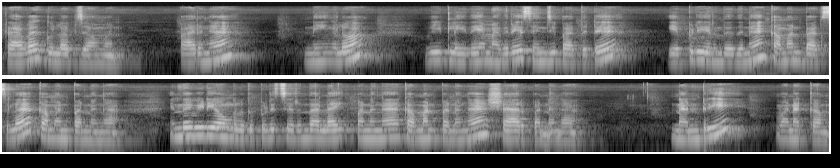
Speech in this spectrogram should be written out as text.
ரவை குலாப் ஜாமுன். பாருங்கள் நீங்களும் வீட்டில் இதே மாதிரி செஞ்சு பார்த்துட்டு எப்படி இருந்ததுன்னு கமெண்ட் பாக்ஸில் கமெண்ட் பண்ணுங்கள் இந்த வீடியோ உங்களுக்கு பிடிச்சிருந்தால் லைக் பண்ணுங்கள் கமெண்ட் பண்ணுங்கள் ஷேர் பண்ணுங்கள் நன்றி வணக்கம்.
